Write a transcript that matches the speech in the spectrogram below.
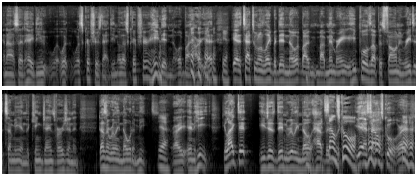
And I said, "Hey, do you what, what what scripture is that? Do you know that scripture?" And he didn't know it by heart yet. Yeah. He had a tattoo on his leg, but didn't know it by by memory. He pulls up his phone and reads it to me in the King James version, and doesn't really know what it means. Yeah. right. And he he liked it. He just didn't really know. Have It sounds cool. Yeah, it sounds cool, right?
